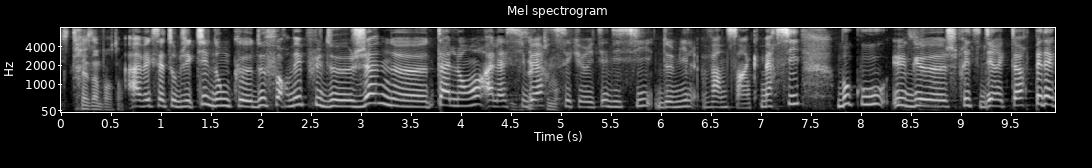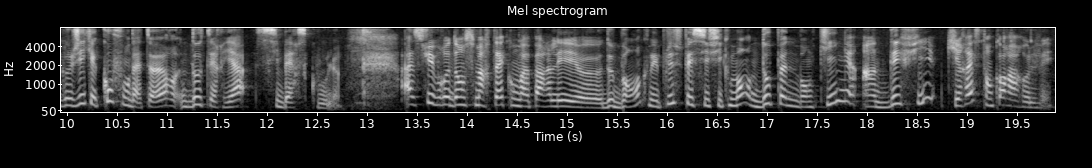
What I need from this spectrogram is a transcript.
C'est très important. Avec cet objectif donc euh, de former plus de jeunes euh, talents à la cybersécurité d'ici 2025. Merci beaucoup Hugues Spritz, directeur pédagogique et cofondateur d'Oteria Cyber School. À suivre dans Smart Tech, on va parler euh, de banque, mais plus spécifiquement d'open banking, un défi qui reste encore à relever.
